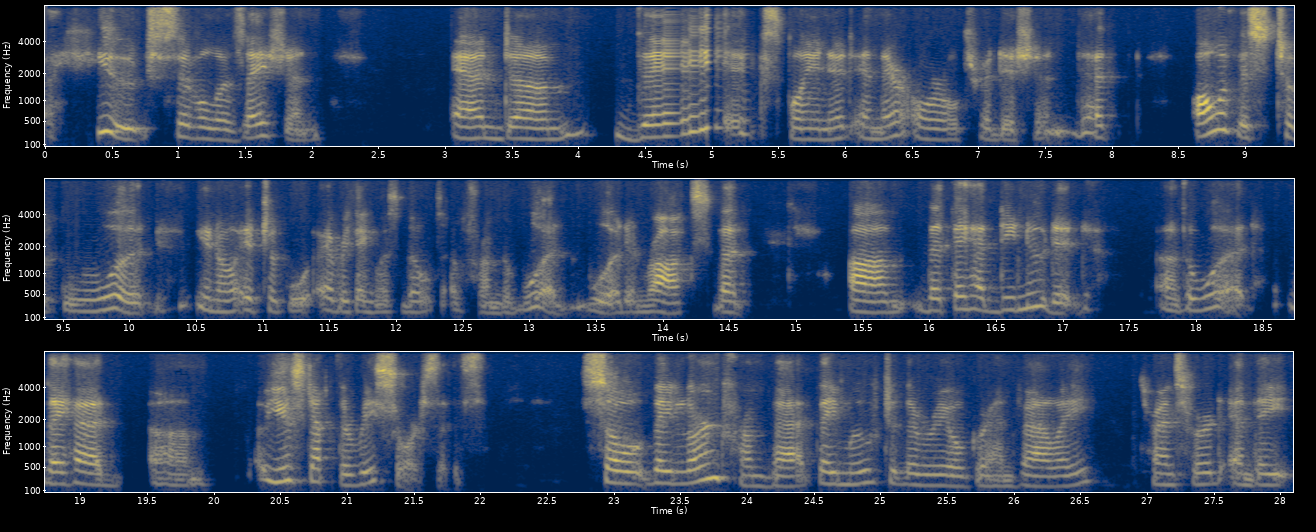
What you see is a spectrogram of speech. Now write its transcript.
a huge civilization. And um, they explain it in their oral tradition that all of this took wood. You know, it took everything was built from the wood, wood and rocks, but um, that they had denuded uh, the wood. They had um, used up the resources. So they learned from that. They moved to the Rio Grande Valley, transferred, and they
